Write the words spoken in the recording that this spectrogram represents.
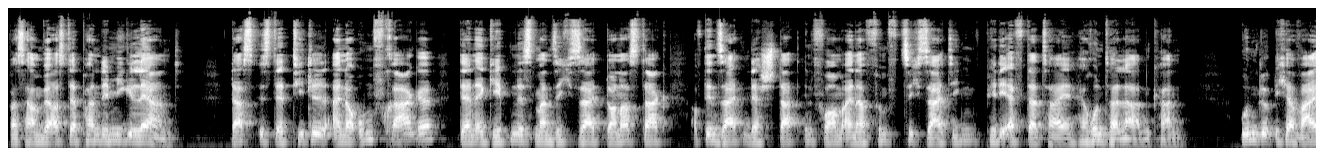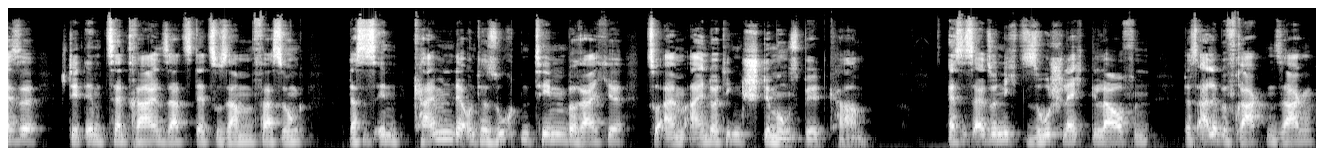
was haben wir aus der Pandemie gelernt? Das ist der Titel einer Umfrage, deren Ergebnis man sich seit Donnerstag auf den Seiten der Stadt in Form einer 50-seitigen PDF-Datei herunterladen kann. Unglücklicherweise steht im zentralen Satz der Zusammenfassung, dass es in keinem der untersuchten Themenbereiche zu einem eindeutigen Stimmungsbild kam. Es ist also nicht so schlecht gelaufen, dass alle Befragten sagen,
